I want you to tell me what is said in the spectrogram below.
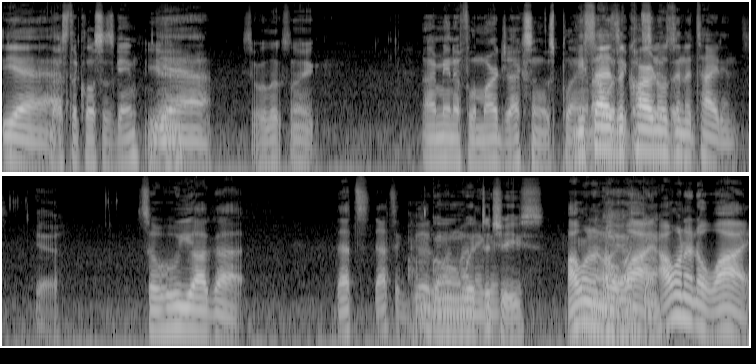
yeah That's the closest game. Yeah. yeah. So it looks like I mean, if Lamar Jackson was playing, Besides the Cardinals and the Titans. yeah, So who y'all got? That's that's a good I'm going one. my with the. Chiefs I want to Oh, know why. I want to know why.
